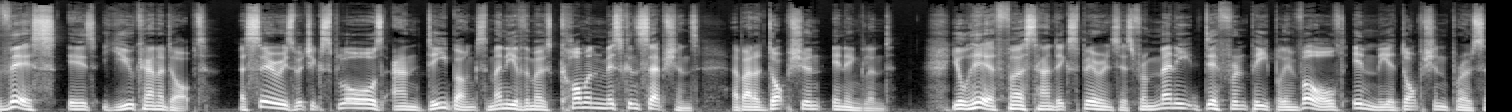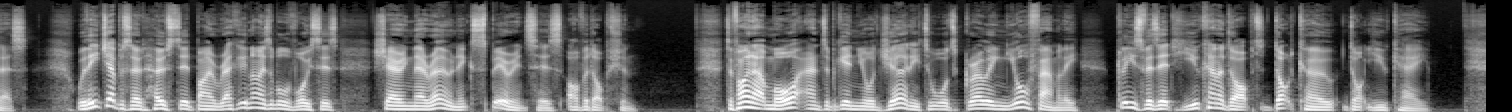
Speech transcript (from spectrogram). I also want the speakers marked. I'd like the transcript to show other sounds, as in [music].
Speaker 1: This is You Can Adopt, a series which explores and debunks many of the most common misconceptions about adoption in England. You'll hear first hand experiences from many different people involved in the adoption process, with each episode hosted by recognisable voices sharing their own experiences of adoption. To find out more and to begin your journey towards growing your family, please visit youcanadopt.co.uk.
